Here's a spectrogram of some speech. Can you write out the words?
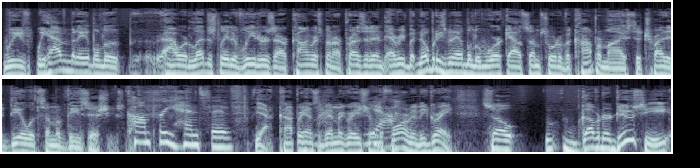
we've we haven't been able to our legislative leaders, our congressman, our president, everybody nobody's been able to work out some sort of a compromise to try to deal with some of these issues. Comprehensive. Yeah, comprehensive immigration yeah. reform would be great. So Governor Ducey,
